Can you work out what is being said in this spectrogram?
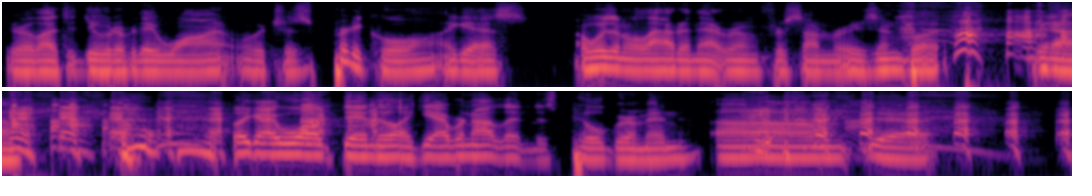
they're allowed to do whatever they want, which is pretty cool, I guess. I wasn't allowed in that room for some reason, but you know, like I walked in, they're like, "Yeah, we're not letting this pilgrim in." Um, yeah.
